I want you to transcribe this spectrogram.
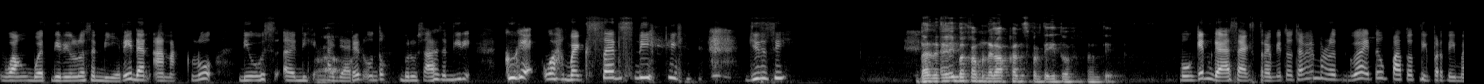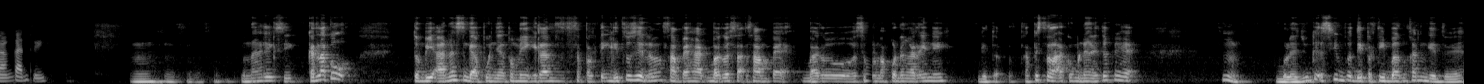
uang buat diri lu sendiri dan anak lu dius uh, diajarin wow. untuk berusaha sendiri. Gue kayak wah make sense nih. Gitu sih. Dan ini bakal menerapkan seperti itu nanti. Mungkin gak se ekstrem itu tapi menurut gue itu patut dipertimbangkan sih. Hmm, menarik sih. Karena aku to be honest nggak punya pemikiran seperti itu sih no sampai baru sampai baru sebelum aku dengar ini gitu. Tapi setelah aku mendengar itu kayak hmm boleh juga sih buat dipertimbangkan gitu ya.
